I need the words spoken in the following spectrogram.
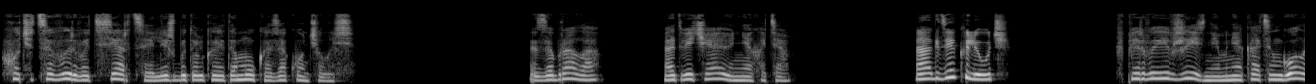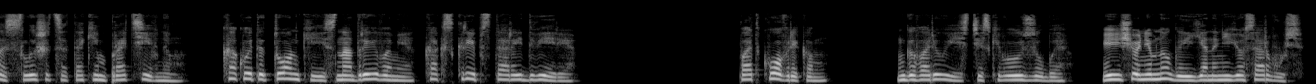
Хочется вырвать сердце, лишь бы только эта мука закончилась. Забрала. Отвечаю нехотя. «А где ключ?» Впервые в жизни мне Катин голос слышится таким противным. Какой-то тонкий, с надрывами, как скрип старой двери. «Под ковриком», — говорю и стискиваю зубы. И еще немного, и я на нее сорвусь.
